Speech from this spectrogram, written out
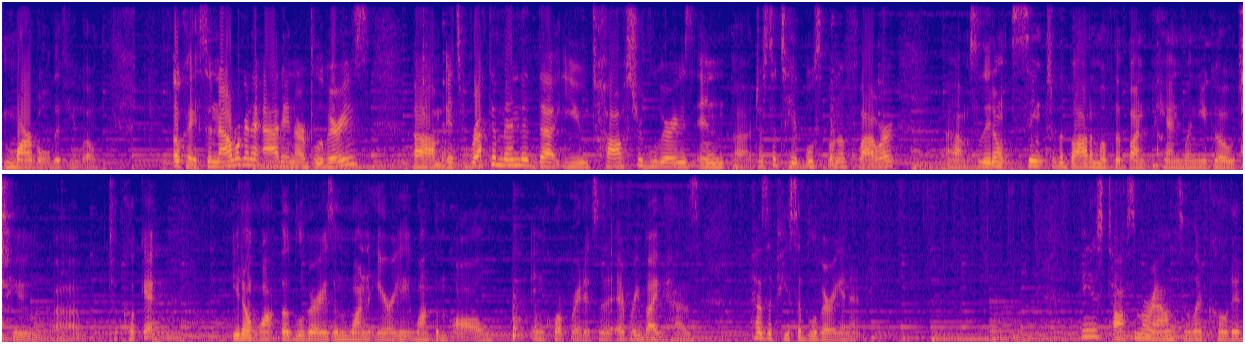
marbled if you will. Okay so now we're going to add in our blueberries. Um, it's recommended that you toss your blueberries in uh, just a tablespoon of flour um, so they don't sink to the bottom of the Bundt pan when you go to, uh, to cook it. You don't want the blueberries in one area, you want them all incorporated so that every bite has, has a piece of blueberry in it. You just toss them around so they're coated.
